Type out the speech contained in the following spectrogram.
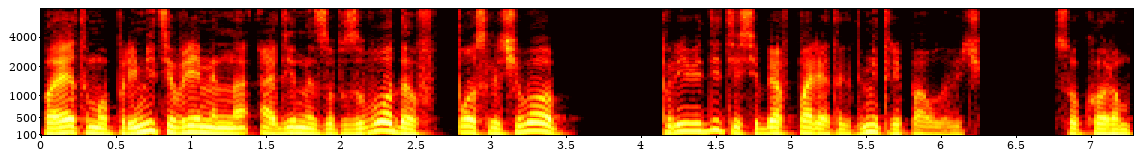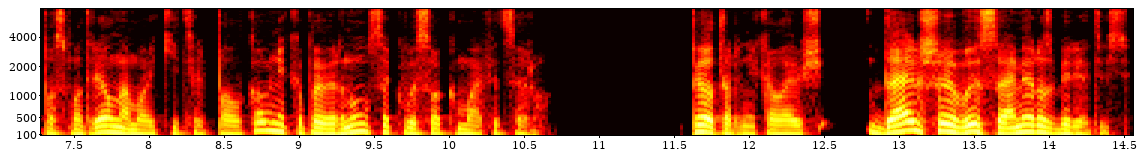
поэтому примите временно один из взводов, после чего приведите себя в порядок, Дмитрий Павлович. С укором посмотрел на мой китель полковник повернулся к высокому офицеру. Петр Николаевич, дальше вы сами разберетесь.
